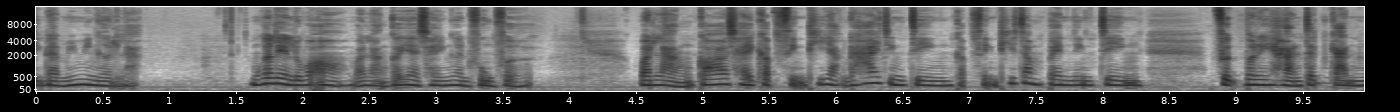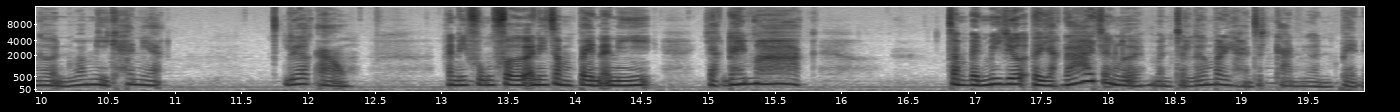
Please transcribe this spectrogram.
ริง ๆ แต่ไม่มีเงินละมันก็เรียนรู้ว่าอ๋อวันหลังก็อย่าใช้เงินฟุ้งเฟ้อ วันหลังก็ใช้กับสิ่งที่อยากได้จริง ๆ กับสิ่งที่จำเป็นจริง ๆ ฝึกบริหารจัดการเงินว่ามีแค่เนี้ย เลือกเอา อันนี้ฟุ้งเฟ้ออันนี้จำเป็นอันนี้อยากได้มากจำเป็นไม่เยอะแต่อยากได้จังเลย มันจะเริ่มบริหารจัดการเงินเป็น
